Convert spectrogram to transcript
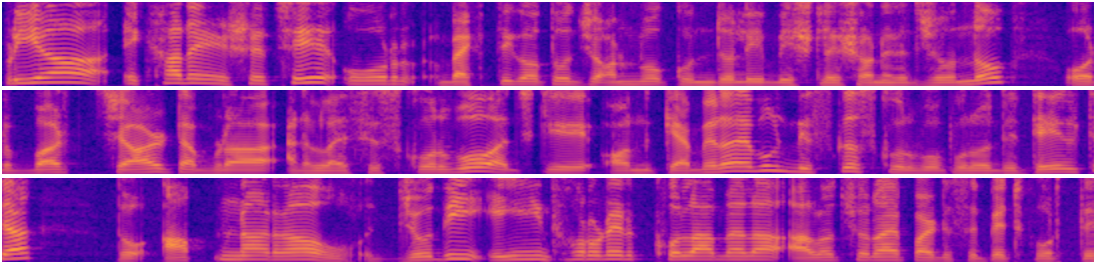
প্রিয়া এখানে এসেছে ওর ব্যক্তিগত জন্মকুণ্ডলী বিশ্লেষণের জন্য। ওর বার্থ চার্ট আমরা অ্যানালাইসিস করব আজকে অন ক্যামেরা এবং ডিসকাস করব পুরো ডিটেলটা তো আপনারাও যদি এই ধরনের খোলামেলা আলোচনায় পার্টিসিপেট করতে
